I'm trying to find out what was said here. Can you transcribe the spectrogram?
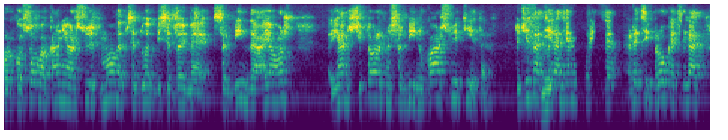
por Kosova ka një arsye të madhe pse duhet të bisedojë me Serbinë dhe ajo është janë shqiptarët në Serbi, nuk ka arsye tjetër. Të gjitha tjerat janë interese reciproke të cilat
